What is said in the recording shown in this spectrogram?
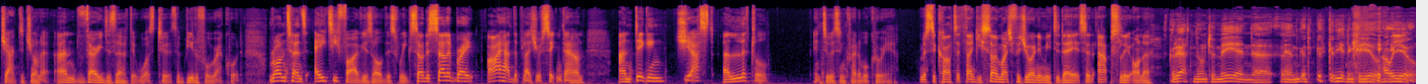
Jack DeJohnette, and very deserved it was too. It's a beautiful record. Ron turns 85 years old this week, so to celebrate, I had the pleasure of sitting down and digging just a little into his incredible career. Mr. Carter, thank you so much for joining me today. It's an absolute honor. Good afternoon to me, and uh, and good, good evening to you. How are you?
